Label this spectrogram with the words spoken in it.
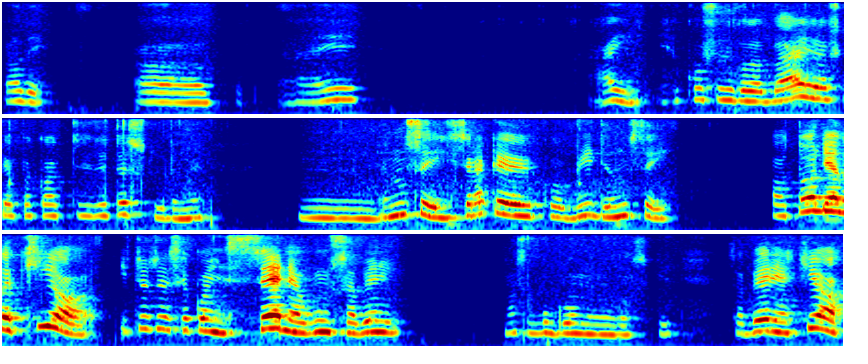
Cadê? Ah, aí. Aí, recursos globais, acho que é pacote de textura, né? Hum, eu não sei. Será que é Covid? Eu não sei. Ó, tô olhando aqui, ó. E se vocês reconhecerem, alguns saberem. Nossa, bugou meu negócio aqui. Saberem aqui, ó.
